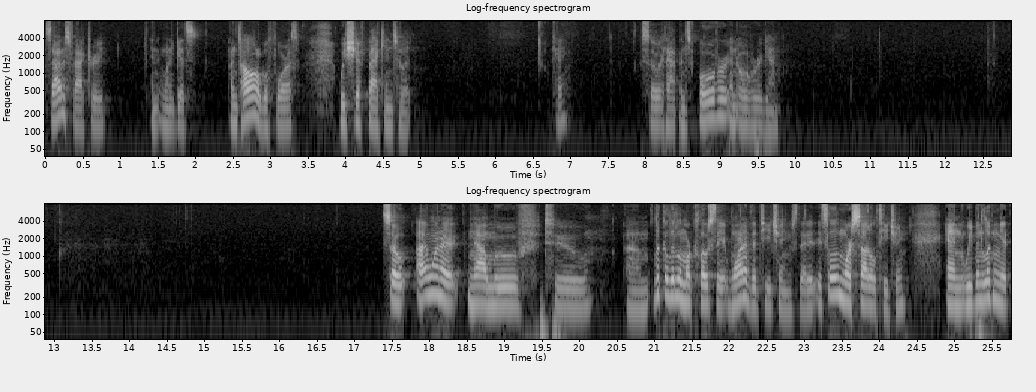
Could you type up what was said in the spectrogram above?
satisfactory, and when it gets intolerable for us, we shift back into it. Okay? So it happens over and over again. So I want to now move to um, look a little more closely at one of the teachings that it, it's a little more subtle teaching, and we've been looking at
